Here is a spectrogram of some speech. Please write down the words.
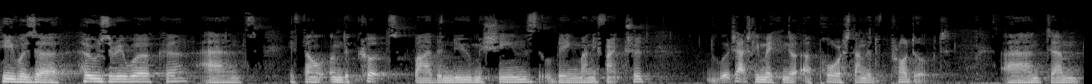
he was a hosiery worker, and he felt undercut by the new machines that were being manufactured, which actually making a, a poorer standard of product. And um,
